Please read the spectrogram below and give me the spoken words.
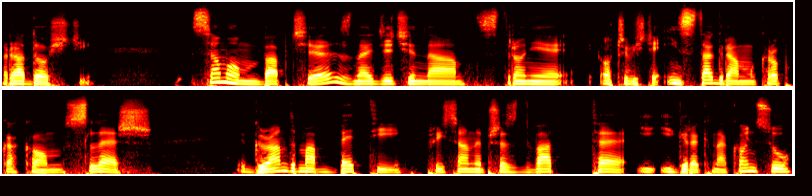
radości. Samą babcię znajdziecie na stronie oczywiście instagram.com slash grandma Betty, pisane przez 2T i Y na końcu,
